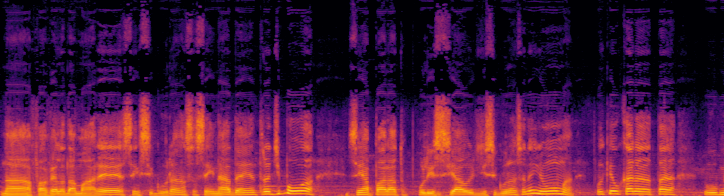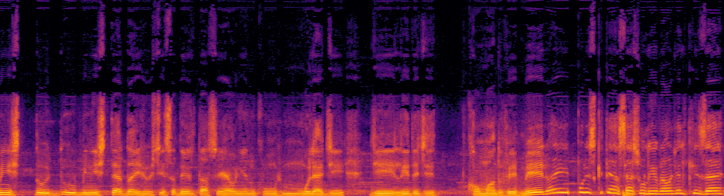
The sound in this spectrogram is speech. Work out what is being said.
na favela da Maré, sem segurança, sem nada, entra de boa, sem aparato policial e de segurança nenhuma, porque o cara tá. O ministério, do, Ministério da Injustiça dele está se reunindo com mulher de, de líder de comando vermelho, aí por isso que tem acesso livre aonde ele quiser,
